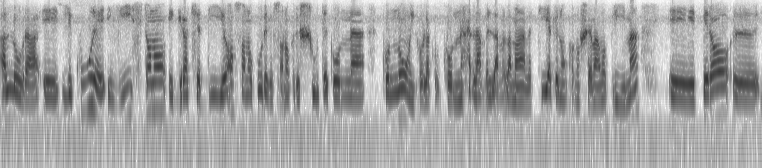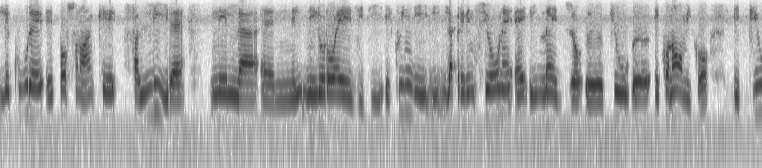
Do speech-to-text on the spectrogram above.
Allora, eh, le cure esistono e grazie a Dio sono cure che sono cresciute con, con noi, con, la, con la, la, la, malattia che non conoscevamo prima, eh, però eh, le cure eh, possono anche fallire nel, eh, nel, nei loro esiti e quindi la prevenzione è il mezzo eh, più economico e più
